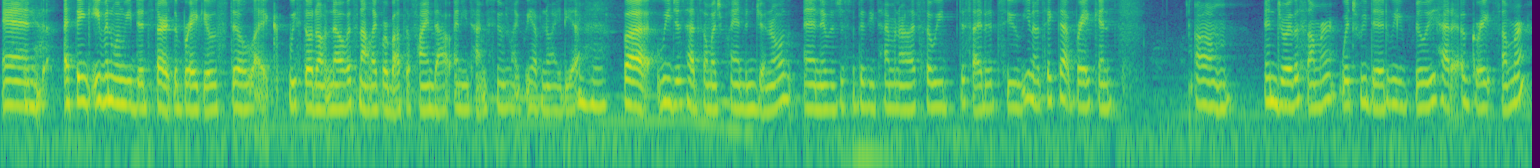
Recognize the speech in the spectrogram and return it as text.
And yeah. I think even when we did start the break, it was still like we still don't know. It's not like we're about to find out anytime soon. Like we have no idea. Mm-hmm. But we just had so much planned in general, and it was just a busy time in our life. So we decided to, you know, take that break and um, enjoy the summer, which we did. We really had a great summer.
